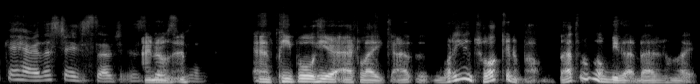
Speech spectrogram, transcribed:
Okay, Harry, let's change the subject. I know, and- people here act like, uh, "What are you talking about? That's not gonna be that bad." And I'm like,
